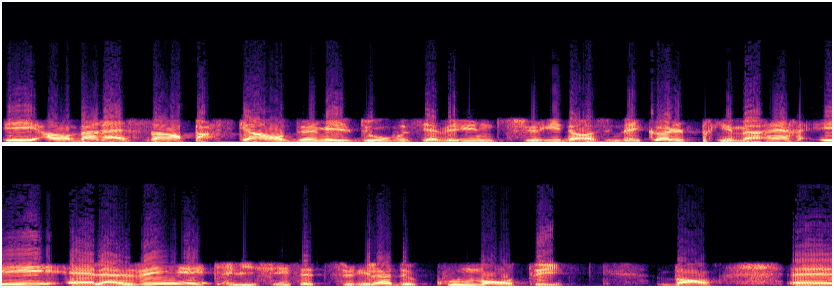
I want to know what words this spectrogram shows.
et embarrassant parce qu'en 2012, il y avait eu une tuerie dans une école primaire et elle avait qualifié cette tuerie-là de coup monté. Bon, euh,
